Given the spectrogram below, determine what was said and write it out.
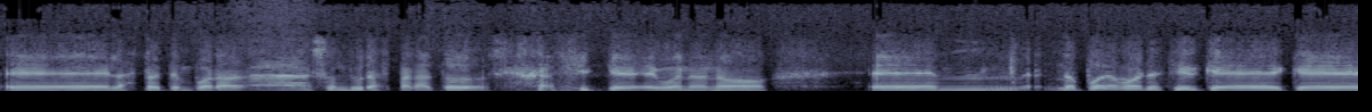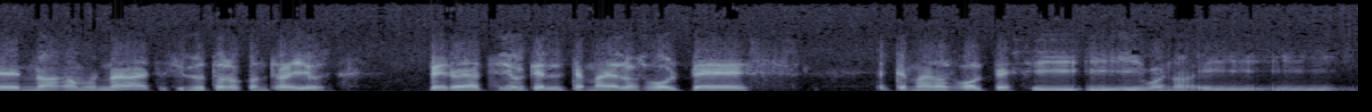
eh, las pretemporadas son duras para todos, así que, bueno, no, eh, no podemos decir que, que no hagamos nada, sino todo lo contrario, pero ya te digo que el tema de los golpes el tema de los golpes y, y- y, bueno y,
